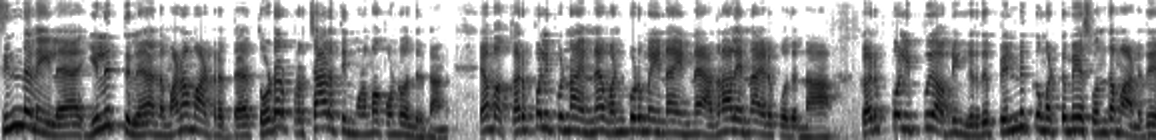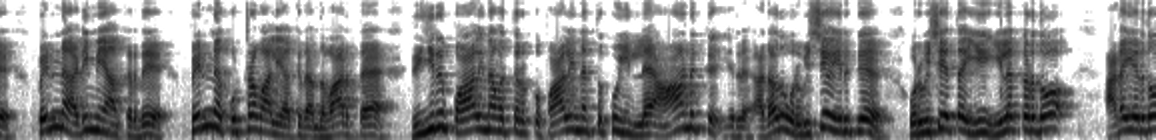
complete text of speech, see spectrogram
சிந்தனையில எழுத்துல அந்த மனமாற்றத்தை தொடர் பிரச்சாரத்தின் மூலமா கொண்டு வந்திருக்காங்க. ஏன்பா கற்பழிப்புனா என்ன? வன்கொடுமைனா என்ன? அதனால என்ன ஆயிட போகுதுன்னா கற்பழிப்பு அப்படிங்கிறது பெண்ணுக்கு மட்டுமே சொந்தமானது பெண்ணை அடிமையாக்குறது பெண்ணை குற்றவாளியாக்குது அந்த வார்த்தை. இரு பாலினவத்திற்கும் பாலினத்துக்கும் இல்லை ஆணுக்கு இரு- அதாவது ஒரு விஷயம் இருக்கு. ஒரு விஷயத்தை இ- இழக்கிறதோ அடையிறதோ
